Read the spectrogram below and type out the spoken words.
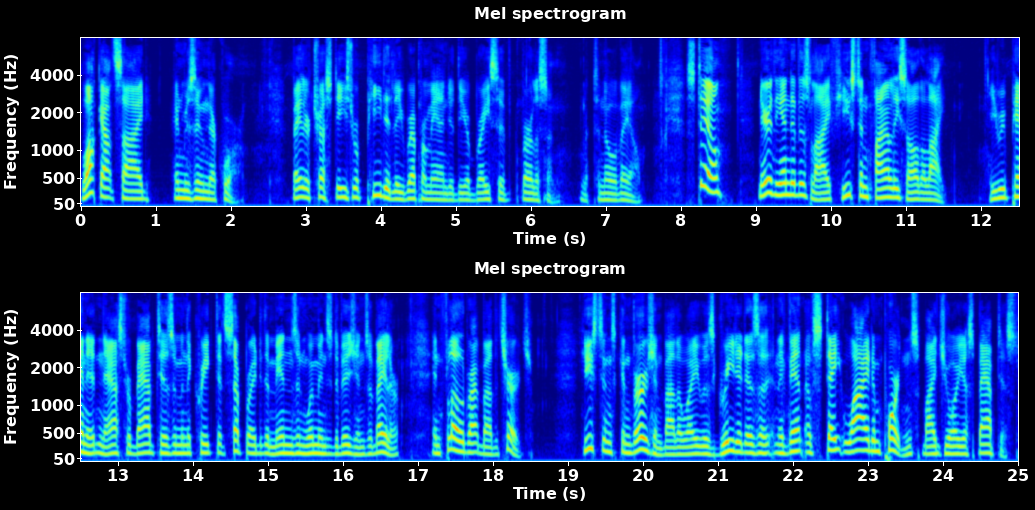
walk outside, and resume their quarrel. Baylor trustees repeatedly reprimanded the abrasive Burleson, but to no avail. Still, near the end of his life, Houston finally saw the light. He repented and asked for baptism in the creek that separated the men's and women's divisions of Baylor and flowed right by the church. Houston's conversion, by the way, was greeted as an event of statewide importance by joyous Baptists.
